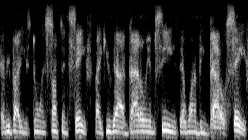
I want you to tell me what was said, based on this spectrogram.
Everybody's doing something safe. Like you got battle MCs that want to be battle safe.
